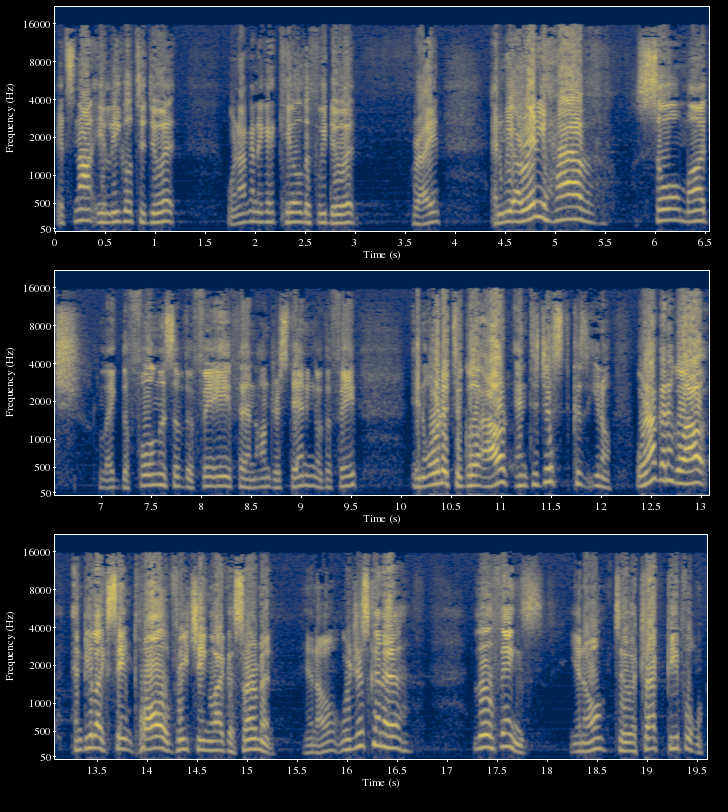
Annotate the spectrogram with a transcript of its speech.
It's not illegal to do it. We're not going to get killed if we do it, right? And we already have so much, like the fullness of the faith and understanding of the faith, in order to go out and to just, because, you know, we're not going to go out and be like St. Paul preaching like a sermon, you know. We're just going to, little things, you know, to attract people,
